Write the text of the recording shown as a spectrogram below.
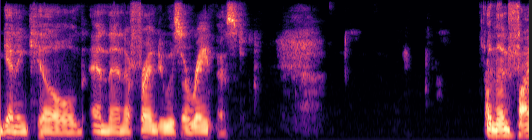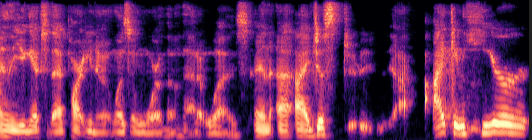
getting killed, and then a friend who was a rapist. And then finally, you get to that part. You know, it was a war, though that it was, and I, I just, I can hear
